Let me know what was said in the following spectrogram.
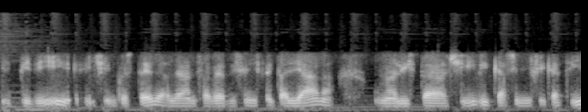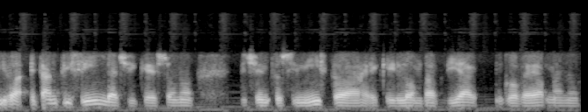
il PD, i 5 Stelle, l'Alleanza Verdi Sinistra Italiana, una lista civica significativa e tanti sindaci che sono di centrosinistra e che in Lombardia governano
